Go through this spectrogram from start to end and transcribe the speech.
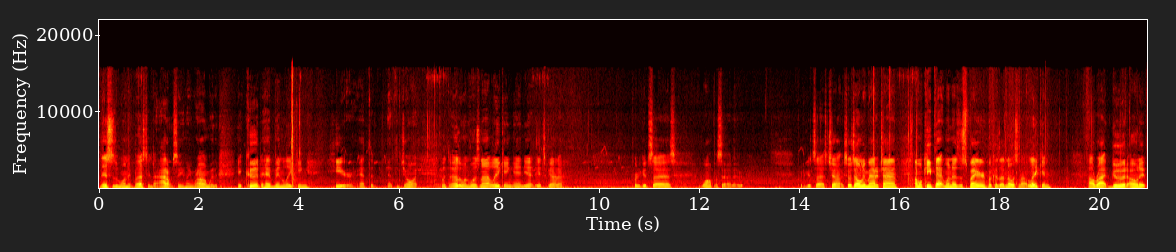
This is the one that busted. I don't see anything wrong with it. It could have been leaking here at the at the joint but the other one was not leaking and yet it's got a, a pretty good size wampus out of it. Pretty good size chunk. So it's only a matter of time. I'm gonna keep that one as a spare because I know it's not leaking. I'll write good on it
